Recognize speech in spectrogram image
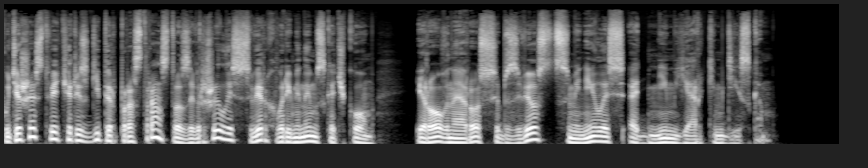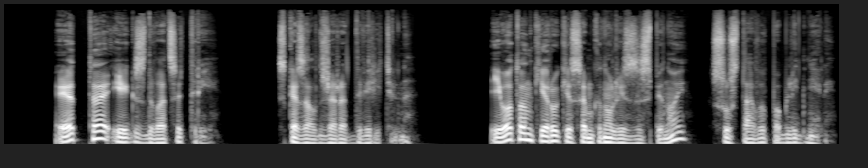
Путешествие через гиперпространство завершилось сверхвременным скачком, и ровная россыпь звезд сменилась одним ярким диском. «Это X-23», — сказал Джеред доверительно. Его тонкие руки сомкнулись за спиной, суставы побледнели.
